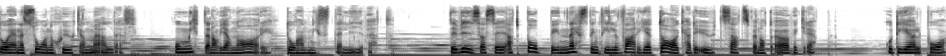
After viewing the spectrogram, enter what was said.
då hennes son sjukanmäldes och mitten av januari då han miste livet. Det visade sig att Bobby nästintill varje dag hade utsatts för något övergrepp. Och det höll på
